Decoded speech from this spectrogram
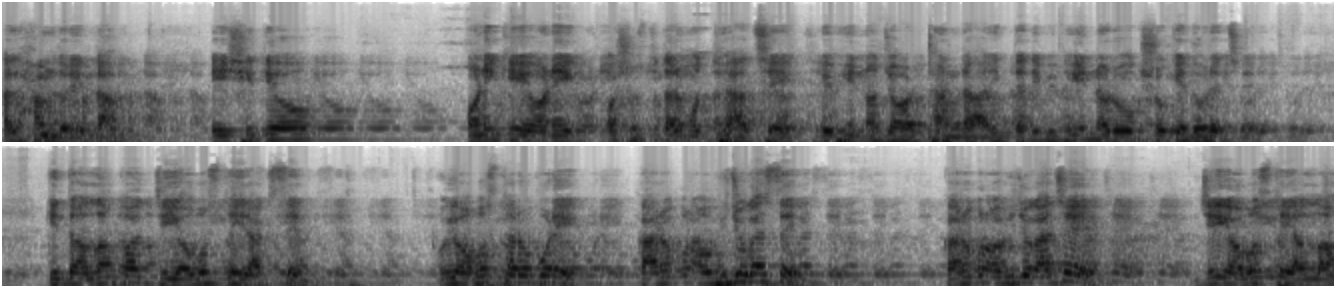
আলহামদুলিল্লাহ। এই শীতেও অনেকে অনেক অসুস্থতার মধ্যে আছে, বিভিন্ন জ্বর, ঠান্ডা ইত্যাদি বিভিন্ন রোগ শোকে ধরেছে। কিন্তু আল্লাহ পাক যে অবস্থায় রাখছেন, ওই অবস্থার উপরে কারও কোন অভিযোগ আছে? কারও কোন অভিযোগ আছে? যে অবস্থায় আল্লাহ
